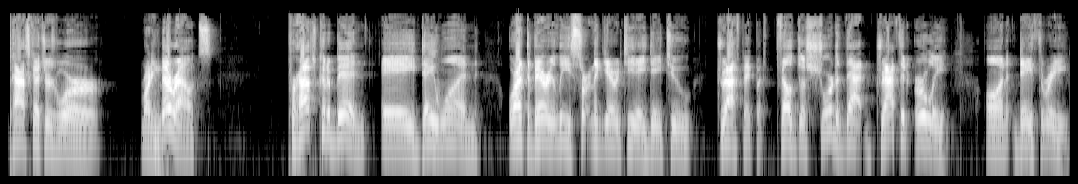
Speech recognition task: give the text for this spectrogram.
pass catchers were running their routes, perhaps could have been a day one, or at the very least, certainly guaranteed a day two draft pick, but fell just short of that. Drafted early on day three,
